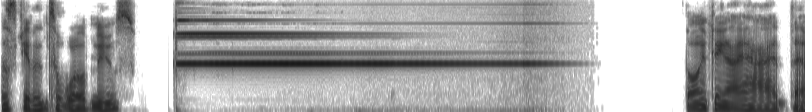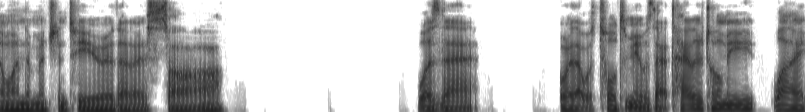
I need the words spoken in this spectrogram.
let's get into world news. The only thing I had that I wanted to mention to you that I saw was that, or that was told to me, was that Tyler told me why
